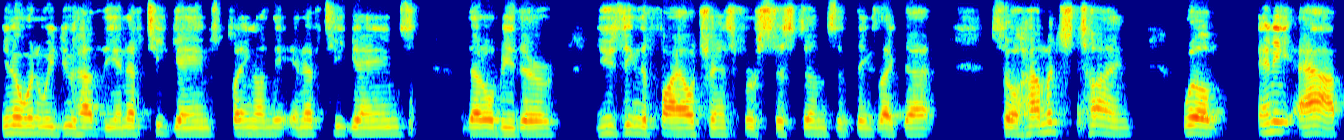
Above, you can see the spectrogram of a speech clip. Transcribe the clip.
you know, when we do have the NFT games, playing on the NFT games, that'll be there, using the file transfer systems and things like that. So how much time, well, any app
